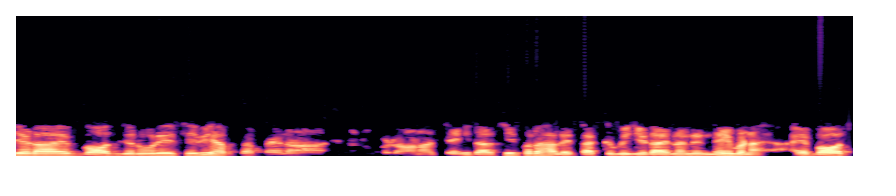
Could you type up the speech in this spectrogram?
ਜਿਹੜਾ ਇਹ ਬਹੁਤ ਜ਼ਰੂਰੀ ਸੀ ਵੀ ਹਫਤਾ ਪਹਿਲਾਂ ਇਹਨਾਂ ਨੂੰ ਬਣਾਉਣਾ ਚਾਹੀਦਾ ਸੀ ਪਰ ਹਾਲੇ ਤੱਕ ਵੀ ਜਿਹੜਾ ਇਹਨਾਂ ਨੇ ਨਹੀਂ ਬਣਾਇਆ। ਇਹ ਬਹੁਤ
